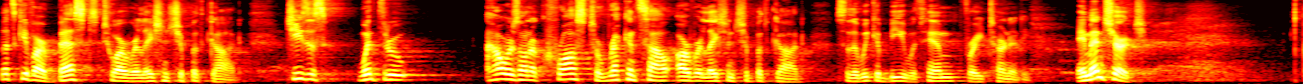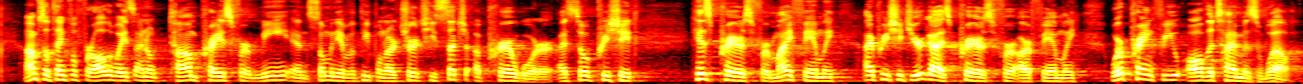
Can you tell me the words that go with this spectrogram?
let's give our best to our relationship with God. Jesus went through hours on a cross to reconcile our relationship with God so that we could be with Him for eternity. Amen, church? I'm so thankful for all the ways I know Tom prays for me and so many of the people in our church. He's such a prayer warrior. I so appreciate his prayers for my family. I appreciate your guys' prayers for our family. We're praying for you all the time as well.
